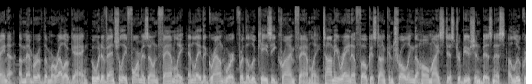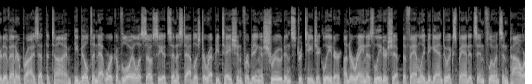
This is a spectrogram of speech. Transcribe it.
Reina, a member of the Morello gang, who would eventually form his own family and lay the groundwork for the Lucchese crime family. Tommy Reina focused on controlling the home ice distribution business, a lucrative enterprise at the time. He built a network of loyal associates and established a reputation for being a shrewd and strategic leader. Under Reina's leadership, the family began to expand its influence and power.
